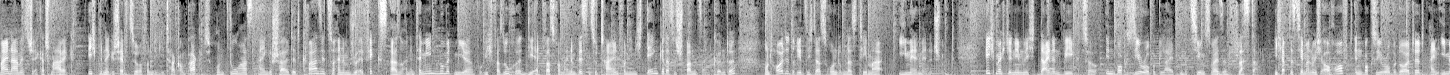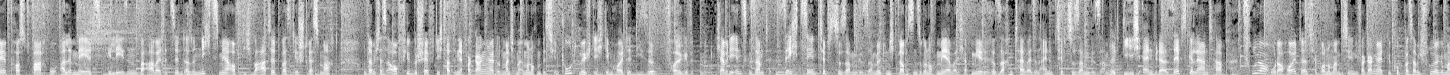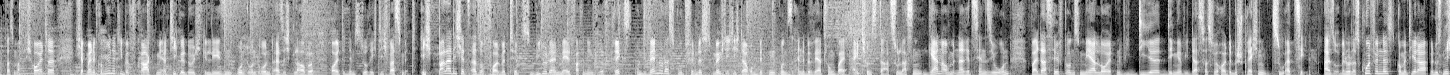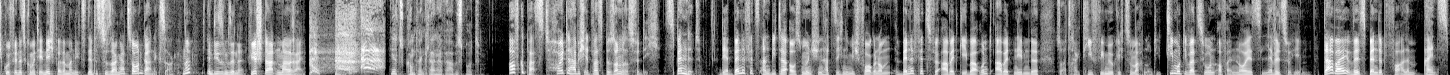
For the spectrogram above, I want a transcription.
mein Name ist Jack Kaczmarek. Ich bin der Geschäftsführer von Digital Compact und du hast eingeschaltet quasi zu einem Joel Fix, also einem Termin nur mit mir, wo ich versuche, dir etwas von meinem Wissen zu teilen, von dem ich denke, dass es spannend sein könnte. Und heute dreht sich das rund um das Thema E-Mail-Management. Ich möchte nämlich deinen Weg zur Inbox Zero begleiten bzw. pflastern. Ich habe das Thema nämlich auch oft. Inbox Zero bedeutet ein E-Mail-Postfach, wo alle Mails gelesen, bearbeitet sind, also nichts mehr auf dich wartet, was dir Stress macht. Und da mich das auch viel beschäftigt hat in der Vergangenheit und manchmal immer noch ein bisschen tut, möchte ich dem heute diese Folge widmen. Ich habe dir insgesamt 16 Tipps zusammengesammelt und ich glaube, es sind sogar noch mehr, weil ich habe mehrere Sachen teilweise in einem Tipp zusammengesammelt, die ich entweder selbst gelernt habe, früher oder heute. Also ich habe auch noch mal ein bisschen in die Vergangenheit geguckt, was habe ich früher gemacht, was mache ich heute. Ich habe meine Community befragt, mir Artikel durchgelesen und und und. Also ich glaube, heute nimmst du richtig was mit. Ich baller dich jetzt also voll mit Tipps, wie du dein Mailfach in den Griff kriegst. Und wenn du das gut findest, möchte ich dich darum bitten, uns eine Bewertung bei iTunes dazulassen. Gerne auch mit einer Rezension, weil das hilft uns, mehr Leuten wie dir Dinge wie das, was wir heute besprechen, zu erzählen. Also, wenn du das cool findest, kommentier da. Wenn du es nicht cool findest, kommentier nicht, weil wenn man nichts Nettes zu sagen hat, soll man gar nichts sagen. Ne? In diesem Sinne, wir starten mal rein. Jetzt kommt ein kleiner Werbespot. Aufgepasst! Heute habe ich etwas Besonderes für dich. Spendit. Der Benefits-Anbieter aus München hat sich nämlich vorgenommen, Benefits für Arbeitgeber und Arbeitnehmende so attraktiv wie möglich zu machen und die Teammotivation auf ein neues Level zu heben. Dabei will Spendit vor allem eins:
